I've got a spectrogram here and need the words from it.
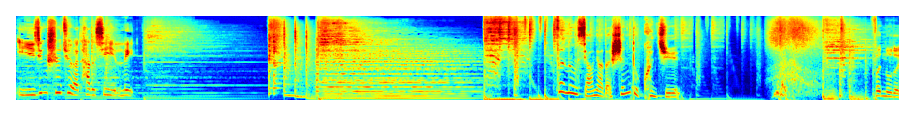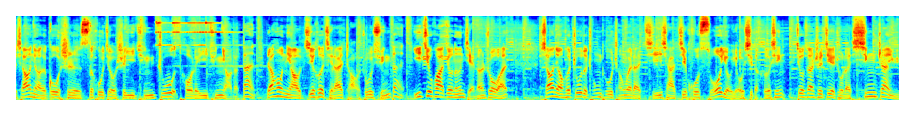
已经失去了它的吸引力。愤怒小鸟的深度困局。愤怒的小鸟的故事似乎就是一群猪偷了一群鸟的蛋，然后鸟集合起来找猪寻蛋，一句话就能简单说完。小鸟和猪的冲突成为了旗下几乎所有游戏的核心，就算是借助了《星战》与《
